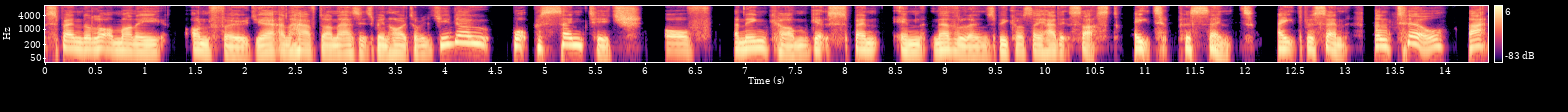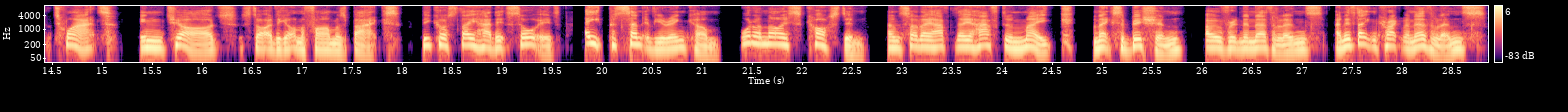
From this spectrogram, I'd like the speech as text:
spend a lot of money on food, yeah, and have done as it's been hyped up. Do you know what percentage of an income gets spent in Netherlands because they had it sussed? 8%. 8%. Until that twat in charge started to get on the farmers' backs because they had it sorted. 8% of your income. What a nice costing. And so they have they have to make an exhibition over in the Netherlands. And if they can crack the Netherlands,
